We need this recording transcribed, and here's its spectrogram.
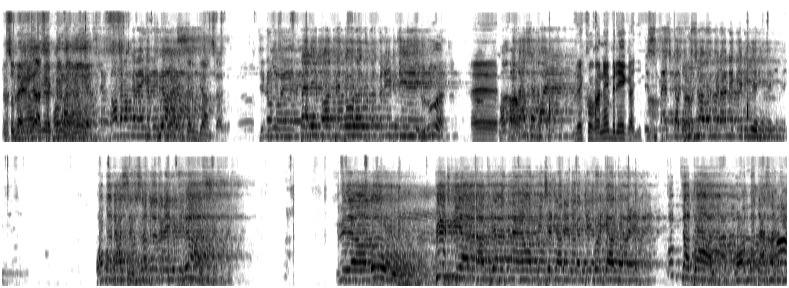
ਦੱਸੋ ਬੈਟਿੰਗ ਦਾ ਸਕਣ सामना करेंगे प्रयास ਕਰਨ ਜਾਣ ਸਕਦੇ जिन्होंने पहले पास दो रन कंप्लीट किए। देखो ब्रेक इस मैच का दूसरा ओवर कराने के लिए। मोहम्मद आसिफ किया प्रयास ने और पीछे जाने दिया कीपर उनका बॉल मोहम्मद आसिफ की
